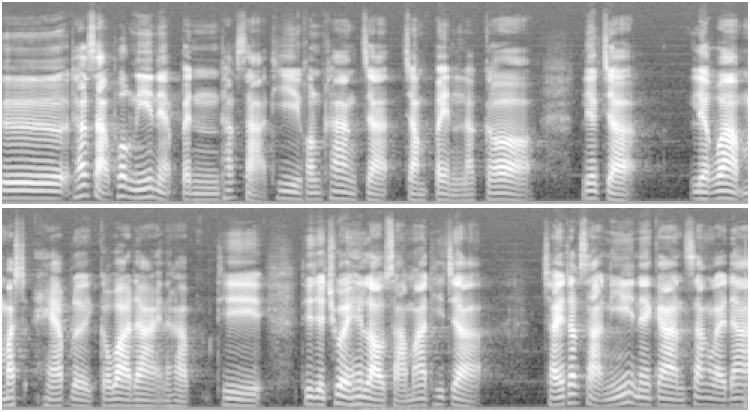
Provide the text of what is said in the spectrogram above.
คือทักษะพวกนี้เนี่ยเป็นทักษะที่ค่อนข้างจะจำเป็นแล้วก็เรียกจะเรียกว่า must have เลยก็ว่าได้นะครับ ที่ที่จะช่วยให้เราสามารถที่จะใช้ทักษะนี้ในการสร้างรายได้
